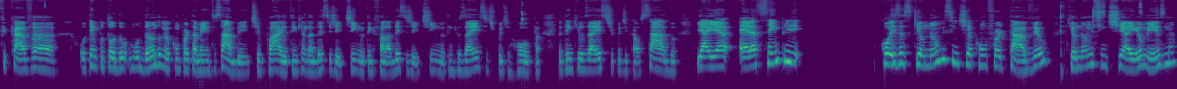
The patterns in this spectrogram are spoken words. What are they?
ficava o tempo todo mudando o meu comportamento, sabe? Tipo, ah, eu tenho que andar desse jeitinho, eu tenho que falar desse jeitinho, eu tenho que usar esse tipo de roupa, eu tenho que usar esse tipo de calçado. E aí é, era sempre coisas que eu não me sentia confortável, que eu não me sentia eu mesma,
